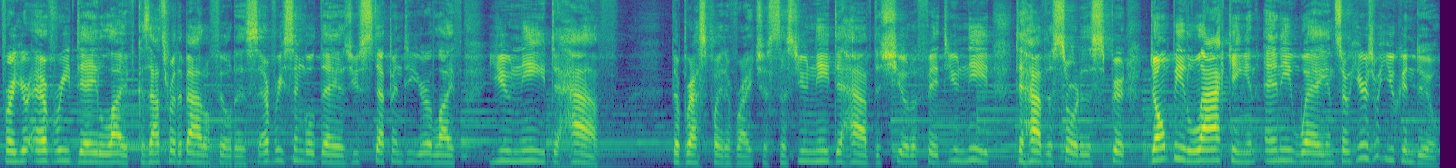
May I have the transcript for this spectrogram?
for your everyday life because that's where the battlefield is. Every single day as you step into your life, you need to have the breastplate of righteousness. You need to have the shield of faith. You need to have the sword of the Spirit. Don't be lacking in any way. And so here's what you can do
